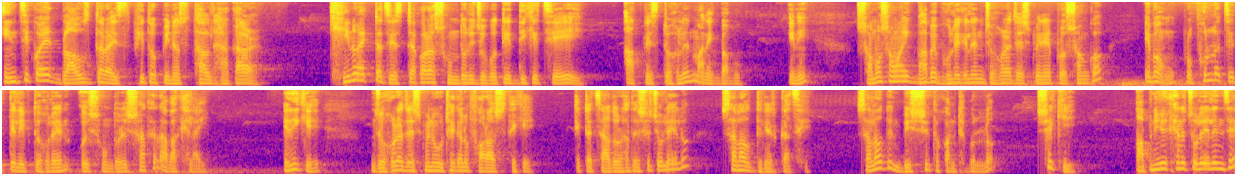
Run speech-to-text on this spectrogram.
ইঞ্চি কয়েক ব্লাউজ দ্বারা স্ফীত পিনস্থল ঢাকার ক্ষীণ একটা চেষ্টা করা সুন্দরী যুবতীর দিকে চেয়েই আকৃষ্ট হলেন মানিকবাবু। তিনি সমসাময়িকভাবে ভুলে গেলেন জোহরা জেসমিনের প্রসঙ্গ এবং প্রফুল্ল চিত্তে লিপ্ত হলেন ওই সুন্দরীর সাথে দাবা খেলাই। এদিকে জোহরা জেসমিনে উঠে গেল ফরাজ থেকে। একটা চাদর হাতে এসে চলে এলো সালাউদ্দিনের কাছে। সালাউদ্দিন বিস্মিত কণ্ঠে বলল, সে কি? আপনিও এখানে চলে এলেন যে?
